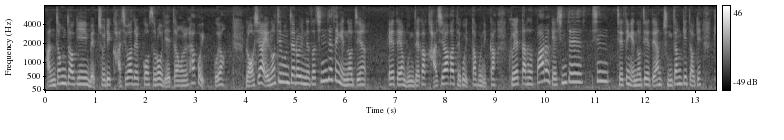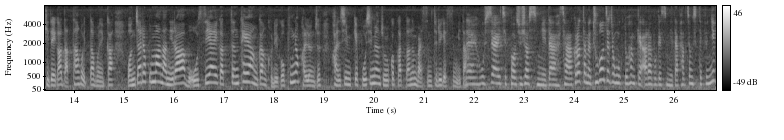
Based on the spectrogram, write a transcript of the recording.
안정적인 매출이 가시화될 것으로 예정을 하고 있고요. 러시아 에너지 문제로 인해서 신재생 에너지 에 대한 문제가 가시화가 되고 있다 보니까 그에 따라서 빠르게 신재, 신재생 에너지에 대한 중장기적인 기대가 나타나고 있다 보니까 원자력뿐만 아니라 뭐 OCI 같은 태양광 그리고 풍력 관련주 관심 있게 보시면 좋을 것 같다는 말씀 드리겠습니다. 네, OCI 짚어주셨습니다. 자, 그렇다면 두 번째 종목도 함께 알아보겠습니다. 박정식 대표님.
